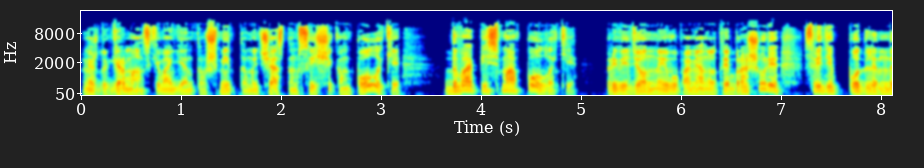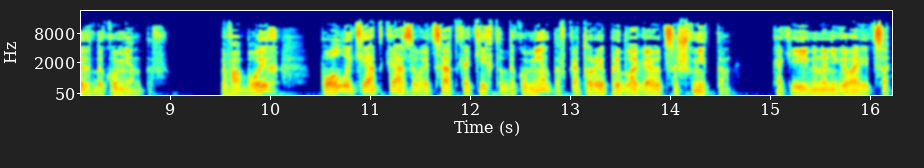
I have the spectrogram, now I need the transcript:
между германским агентом Шмидтом и частным сыщиком Поллоки — два письма Поллоки, приведенные в упомянутой брошюре среди подлинных документов. В обоих Поллоки отказывается от каких-то документов, которые предлагаются Шмидтом, какие именно не говорится,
